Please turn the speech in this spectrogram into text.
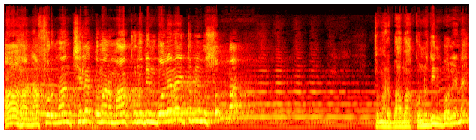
আহা, নাফরমান ছেলে, তোমার মা কোনোদিন বলে নাই তুমি মুসলমান? তোমার বাবা কোনোদিন বলে নাই?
